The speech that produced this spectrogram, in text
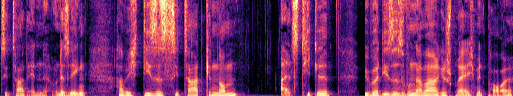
Zitat Ende. Und deswegen habe ich dieses Zitat genommen als Titel über dieses wunderbare Gespräch mit Paul.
